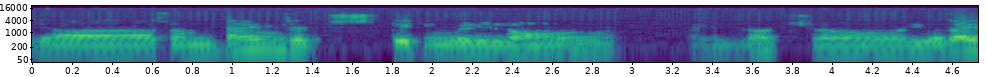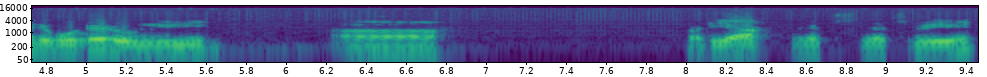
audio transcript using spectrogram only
yeah sometimes it's taking very long I'm not sure. Even I rebooted only. Uh, but yeah, let's let's wait.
